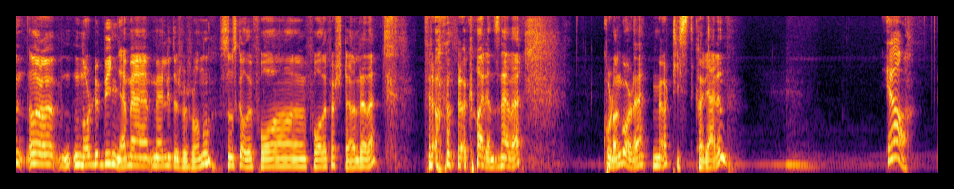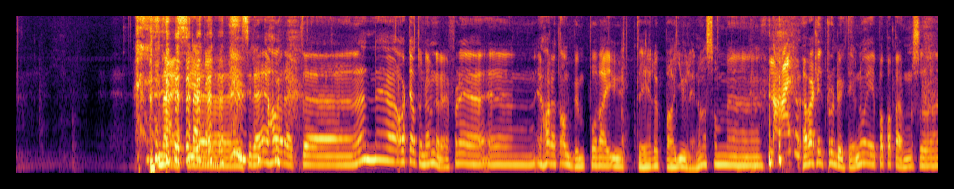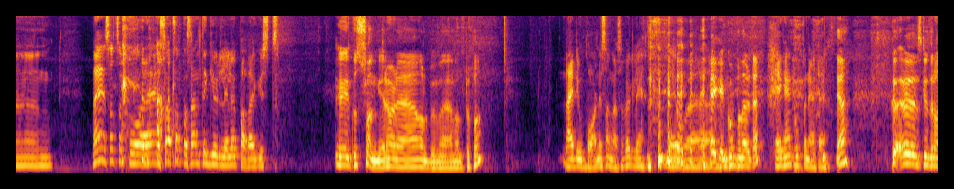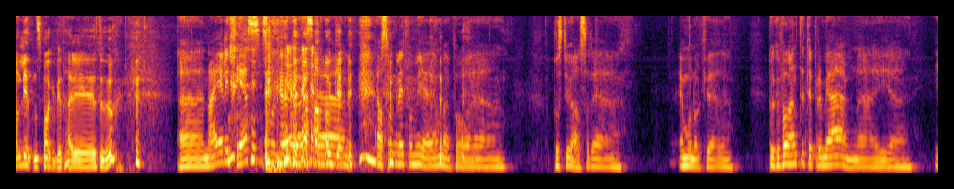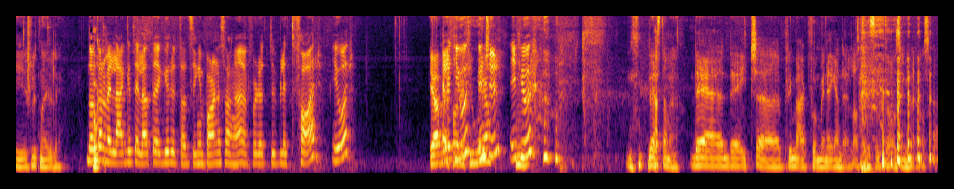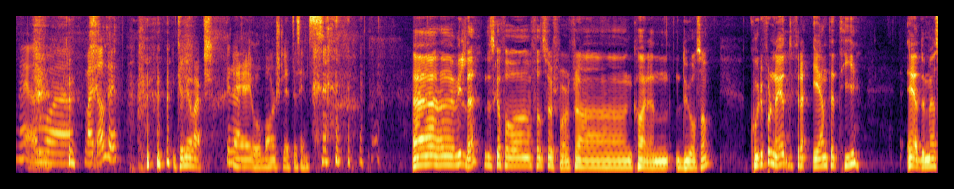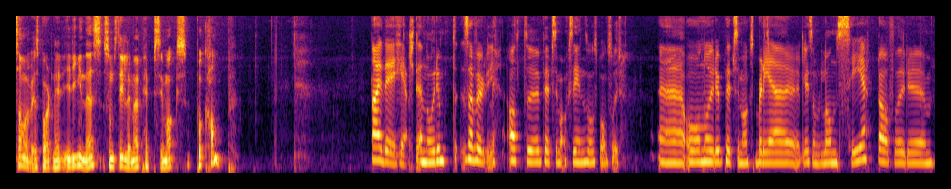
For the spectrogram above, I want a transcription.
når du begynner med, med lytterspørsmål nå, så skal du få, få det første allerede. Fra, fra Karen Sneve. Hvordan går det med artistkarrieren? Ja Nei, si, si, det. Jeg har et Det er artig at du nevner det. For jeg har et album på vei ut i løpet av juli nå som Nei. har vært litt produktiv nå i pappaperm. Så Nei, jeg satser på, jeg satser på å selge til gull i løpet av august. Eh, hvilken sjanger har det albumet valgt å få? Nei, det er jo barnesanger, selvfølgelig. Det er jo, uh, Egenkomponerte? Egenkomponerte. Ja. Eh, skal du dra en liten smakebit her i studio? Uh, nei, jeg er litt hes, Så dere hører. Jeg, okay. jeg har sunget litt for mye hjemme på, uh, på stua, så det Jeg må nok Dere får vente til premieren i, i slutten av juli. Da kan vi legge til at det er grunnen til at du synger barnesanger, er fordi at du er blitt far i år. Ja, Eller i fjor. fjor Unnskyld. I fjor. Mm. Det stemmer. Det, det, er ikke primært for min egen del at jeg sitter og synger det. Altså. Nei, jeg må, vet aldri. Det kunne jo vært. Jeg er jo barnslig til sinns. eh, Vilde, du skal få, få, et spørsmål fra Karen, du også. Hvor fornøyd fra én til ti er du med samarbeidspartner i Ringnes som stiller med Pepsi Max på kamp? Nei, det er helt enormt, selvfølgelig, at uh, Pepsi Max er inne som sponsor. Eh, og når Pepsi Max ble liksom lansert da, for, uh,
